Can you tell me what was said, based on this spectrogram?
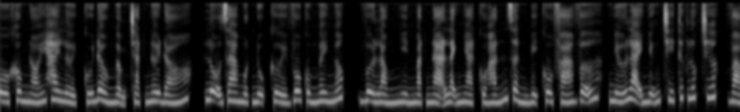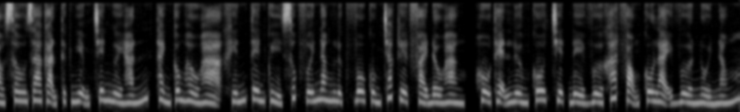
Cô không nói hai lời cúi đầu ngậm chặt nơi đó, lộ ra một nụ cười vô cùng ngây ngốc, vừa lòng nhìn mặt nạ lạnh nhạt của hắn dần bị cô phá vỡ, nhớ lại những tri thức lúc trước, vào sâu ra cạn thực nghiệm trên người hắn, thành công hầu hạ khiến tên quỷ xúc với năng lực vô cùng chắc tuyệt phải đầu hàng, hổ thẹn lườm cô triệt để vừa khát vọng cô lại vừa nổi nóng.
